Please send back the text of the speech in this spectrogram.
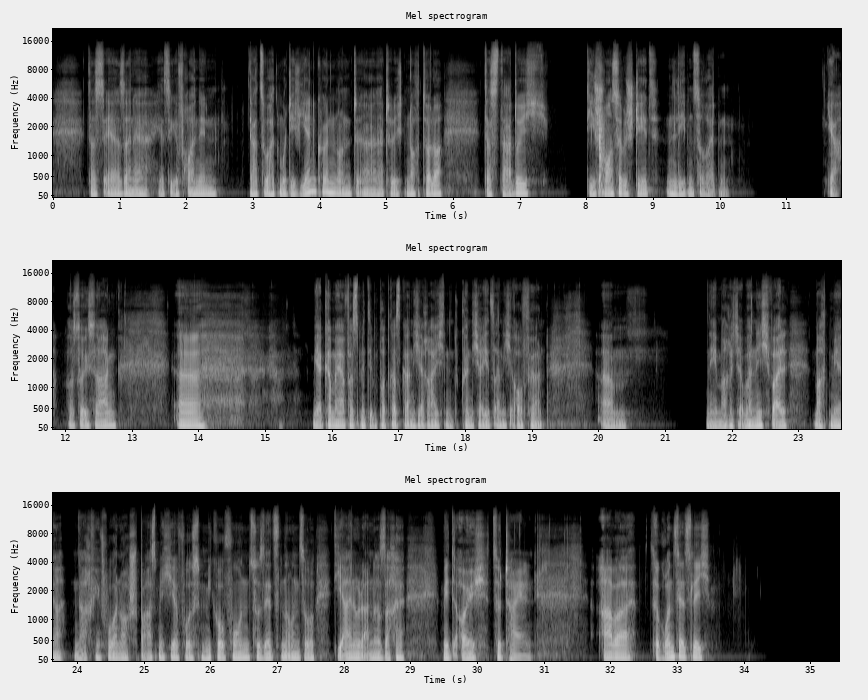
dass er seine jetzige Freundin dazu hat motivieren können und äh, natürlich noch toller, dass dadurch die Chance besteht, ein Leben zu retten. Ja, was soll ich sagen? Äh, mehr kann man ja fast mit dem Podcast gar nicht erreichen. Könnte ich ja jetzt eigentlich aufhören. Ähm, Nee, mache ich aber nicht, weil macht mir nach wie vor noch Spaß, mich hier vors Mikrofon zu setzen und so die eine oder andere Sache mit euch zu teilen. Aber so grundsätzlich,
